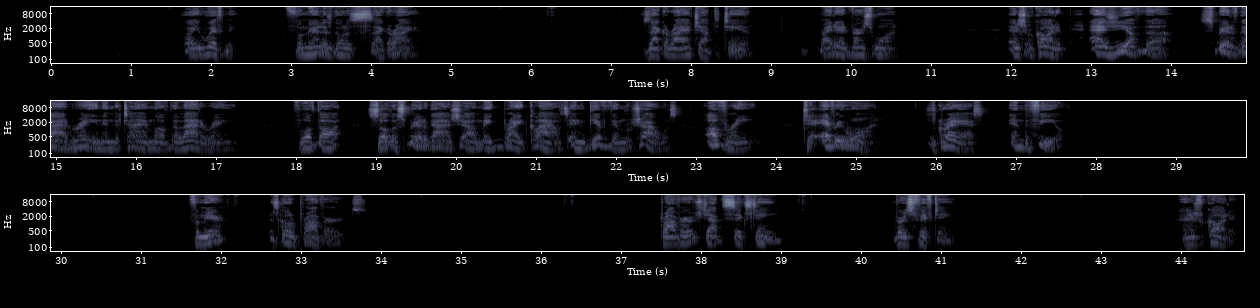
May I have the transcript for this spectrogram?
Are you with me? From here, let's go to Zechariah. Zechariah chapter 10, right here at verse 1. And it's recorded, As ye of the Spirit of God reign in the time of the latter rain, for thought, so the Spirit of God shall make bright clouds and give them showers of rain to every one grass in the field. From here, let's go to Proverbs. Proverbs chapter 16, verse 15. And it's recorded.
